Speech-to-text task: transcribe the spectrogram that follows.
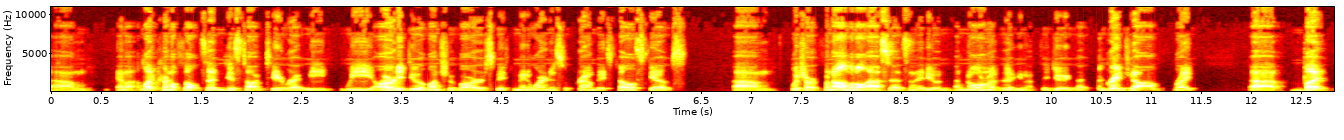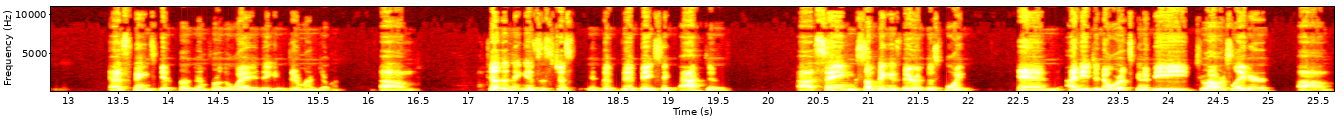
Um, and like Colonel Felt said in his talk too, right? We we already do a bunch of our space domain awareness with ground-based telescopes, um, which are phenomenal assets, and they do an enormous, you know, they do a, a great job, right? Uh, but as things get further and further away, they get dimmer and dimmer. Um, the other thing is, it's just the, the basic act of uh, saying something is there at this point, and I need to know where it's going to be two hours later, um,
